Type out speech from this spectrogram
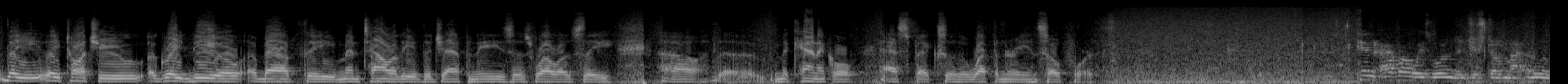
they, they taught you a great deal about the mentality of the Japanese as well as the, uh, the mechanical aspects of the weaponry and so forth. And I've always wondered just on my own,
